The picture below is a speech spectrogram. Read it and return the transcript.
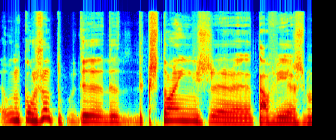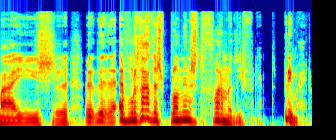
um conjunto de, de, de questões uh, talvez mais uh, abordadas pelo menos de forma diferente. Primeiro,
